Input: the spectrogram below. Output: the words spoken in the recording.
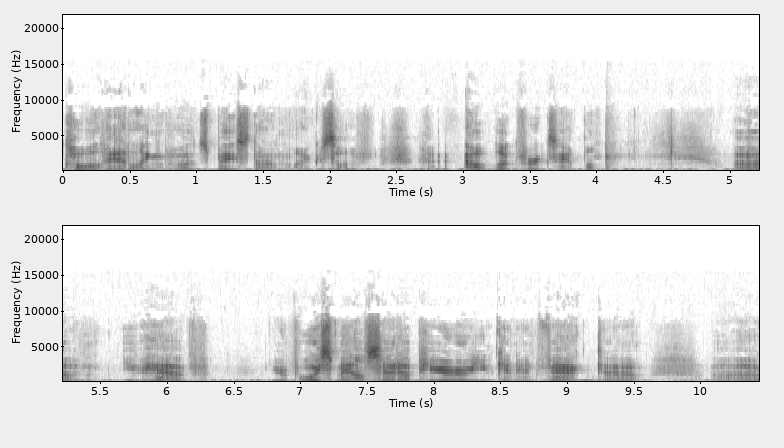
call handling modes based on Microsoft Outlook, for example. Um, you have your voicemail set up here. You can, in fact, uh, uh,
